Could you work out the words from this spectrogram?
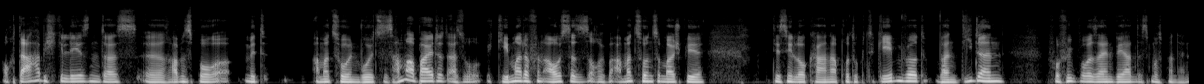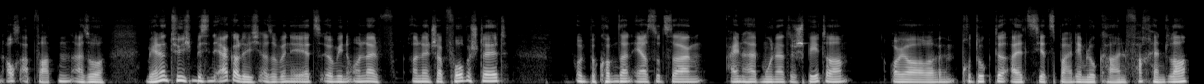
Auch da habe ich gelesen, dass äh, Ravensburger mit Amazon wohl zusammenarbeitet. Also ich gehe mal davon aus, dass es auch über Amazon zum Beispiel Disney Locana Produkte geben wird. Wann die dann verfügbar sein werden, das muss man dann auch abwarten. Also wäre natürlich ein bisschen ärgerlich. Also wenn ihr jetzt irgendwie einen Online- Online-Shop vorbestellt und bekommt dann erst sozusagen eineinhalb Monate später eure Produkte als jetzt bei dem lokalen Fachhändler,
